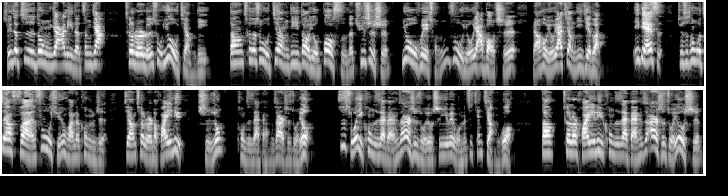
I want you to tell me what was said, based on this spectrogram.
随着制动压力的增加，车轮轮速又降低。当车速降低到有抱死的趋势时，又会重复油压保持，然后油压降低阶段。ABS 就是通过这样反复循环的控制，将车轮的滑移率始终控制在百分之二十左右。之所以控制在百分之二十左右，是因为我们之前讲过，当车轮滑移率控制在百分之二十左右时，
